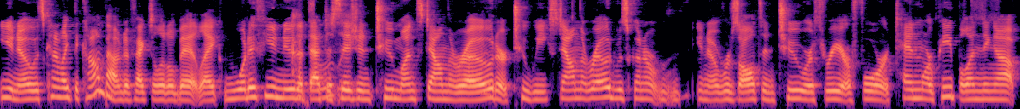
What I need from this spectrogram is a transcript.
you know it's kind of like the compound effect a little bit like what if you knew Absolutely. that that decision 2 months down the road or 2 weeks down the road was going to you know result in 2 or 3 or 4 or 10 more people ending up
